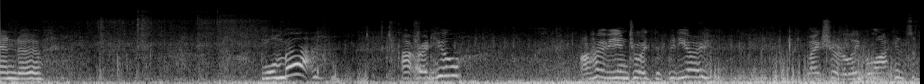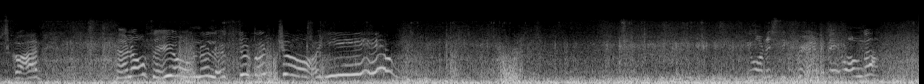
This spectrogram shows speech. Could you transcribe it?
end of uh, Wombat at Red Hill. I hope you enjoyed the video. Make sure to leave a like and subscribe. And I'll see you on the next adventure. Yeah! You want to stick around a bit longer?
